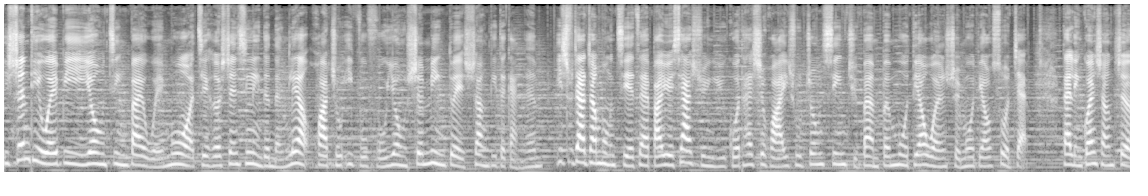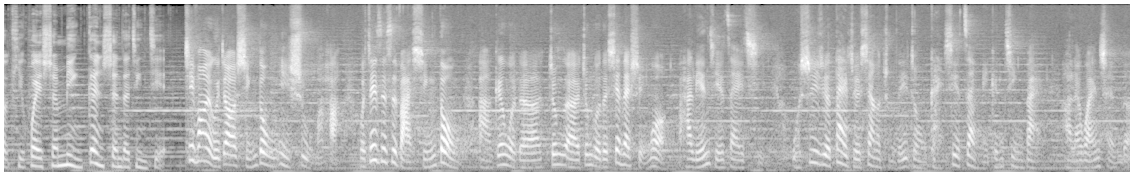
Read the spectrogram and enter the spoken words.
以身体为笔，用敬拜为墨，结合身心灵的能量，画出一幅幅用生命对上帝的感恩。艺术家张鹏杰在八月下旬于国泰世华艺术中心举办奔墨雕纹水墨雕塑展，带领观赏者体会生命更深的境界。西方有个叫行动艺术嘛，哈，我这次是把行动啊跟我的中呃中国的现代水墨把它连接在一起。我是一个带着向主的一种感谢、赞美跟敬拜。好来完成的。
